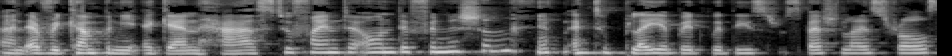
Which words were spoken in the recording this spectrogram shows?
and every company again has to find their own definition and to play a bit with these specialized roles.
